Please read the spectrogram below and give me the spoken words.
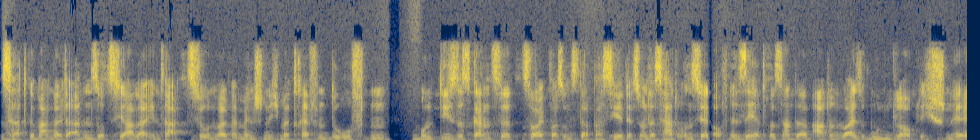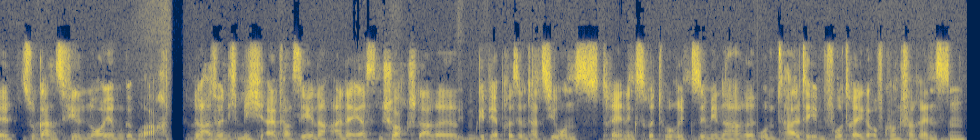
Es hat gemangelt an sozialer Interaktion, weil wir Menschen nicht mehr treffen durften. und dieses ganze Zeug, was uns da passiert ist. Und das hat uns ja auf eine sehr interessante Art und Weise unglaublich schnell zu ganz viel Neuem gebracht. Ne, also wenn ich mich einfach sehe nach einer ersten Schockstarre, gebe ja Präsentations-, Trainings-, Rhetorik-Seminare und halte eben Vorträge auf Konferenzen.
